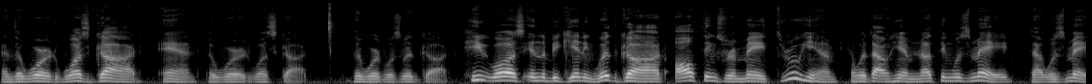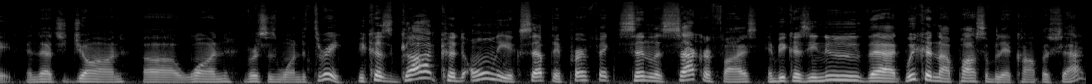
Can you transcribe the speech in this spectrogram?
and the Word was God, and the Word was God the Word was with God. He was in the beginning with God. All things were made through him, and without him nothing was made that was made. And that's John uh, 1, verses 1 to 3. Because God could only accept a perfect, sinless sacrifice, and because he knew that we could not possibly accomplish that,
